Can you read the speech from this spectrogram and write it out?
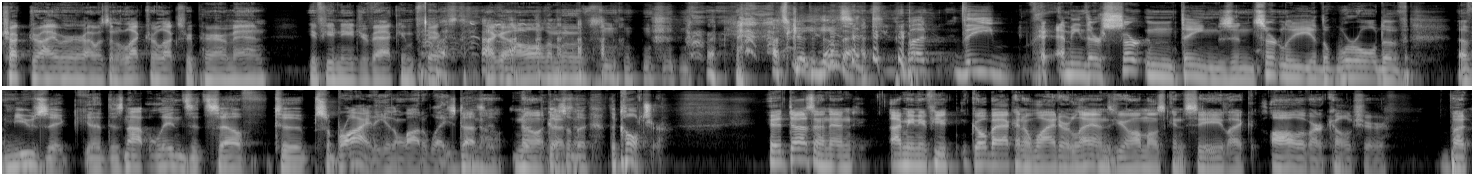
truck driver. I was an Electrolux repairman. If you need your vacuum fixed, I got all the moves. That's good to know that. but the, I mean, there's certain things, and certainly the world of of music uh, does not lends itself to sobriety in a lot of ways, does No, it? no, it because of the the culture. It doesn't, and I mean, if you go back in a wider lens, you almost can see like all of our culture. But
